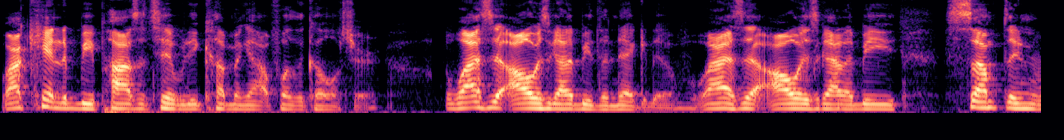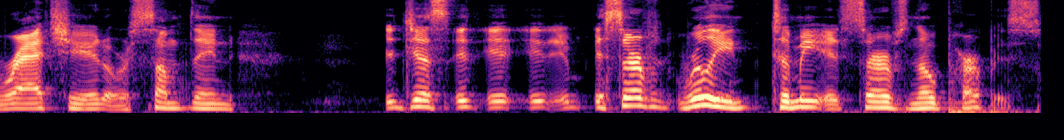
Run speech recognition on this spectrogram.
why can't it be positivity coming out for the culture? Why is it always got to be the negative? Why is it always got to be something ratchet or something? It just it it, it it serves really to me. It serves no purpose.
